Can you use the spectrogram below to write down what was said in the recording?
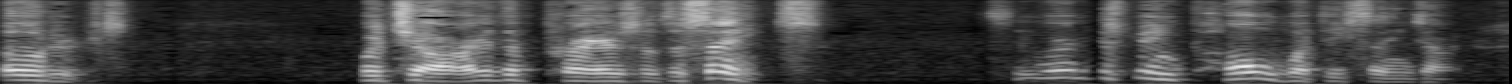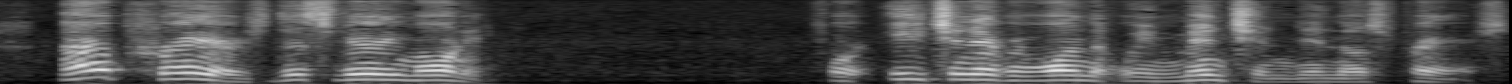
odors, which are the prayers of the saints. See, we're just being told what these things are. Our prayers this very morning for each and every one that we mentioned in those prayers.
